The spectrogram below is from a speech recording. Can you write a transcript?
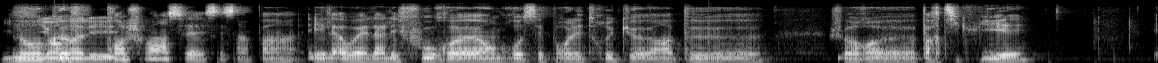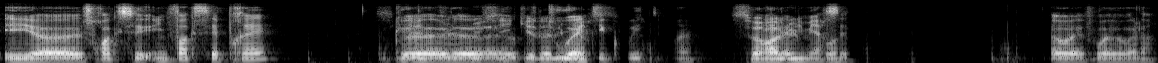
Ici Donc on euh, a les... franchement, c'est sympa. hein. Et là, ouais, là les fours, euh, en gros, c'est pour les trucs un peu genre particuliers. Et je crois que c'est une fois que c'est prêt, que le, que tout a été cuit. ouais. se Et la lumière. Ah ouais, ouais, voilà.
